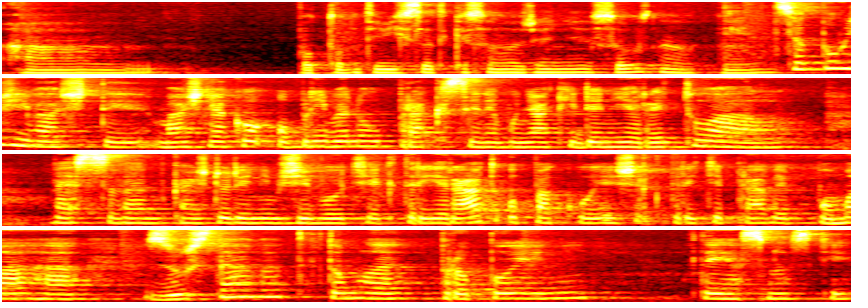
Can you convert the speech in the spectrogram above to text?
a potom ty výsledky samozřejmě jsou znát. Ne? Co používáš ty? Máš nějakou oblíbenou praxi nebo nějaký denní rituál ve svém každodenním životě, který rád opakuješ a který ti právě pomáhá zůstávat v tomhle propojení, v té jasnosti?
